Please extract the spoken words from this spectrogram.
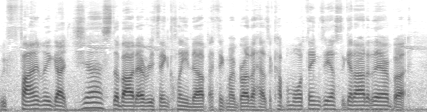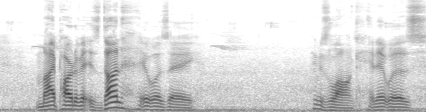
We finally got just about everything cleaned up. I think my brother has a couple more things he has to get out of there, but my part of it is done. It was a it was long and it was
